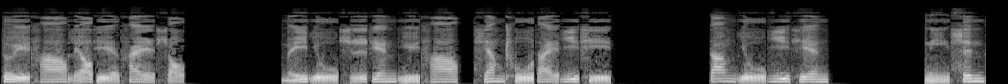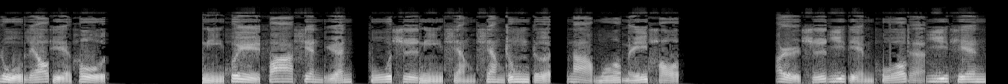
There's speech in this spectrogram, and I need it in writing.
对它了解太少，没有时间与它相处在一起。当有一天你深入了解后，你会发现，原不是你想象中的那么美好。二十一点，活着一天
